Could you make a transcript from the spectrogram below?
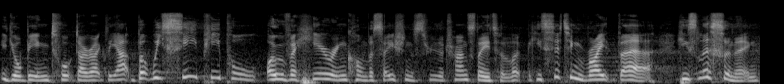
you're being talked directly at. But we see people overhearing conversations through the translator. Look, he's sitting right there. He's listening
